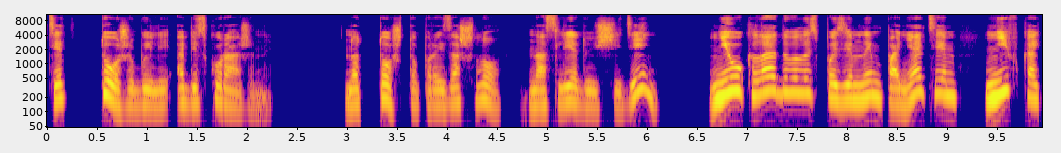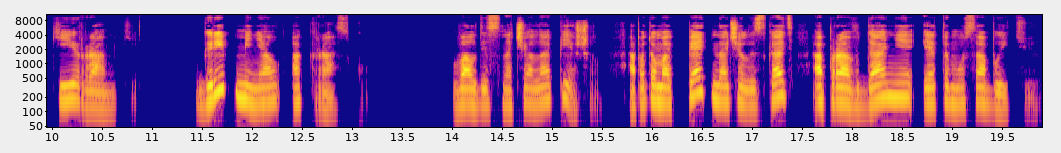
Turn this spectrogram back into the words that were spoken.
Те тоже были обескуражены. Но то, что произошло на следующий день, не укладывалось по земным понятиям ни в какие рамки. Гриб менял окраску. Валдис сначала опешил, а потом опять начал искать оправдание этому событию.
